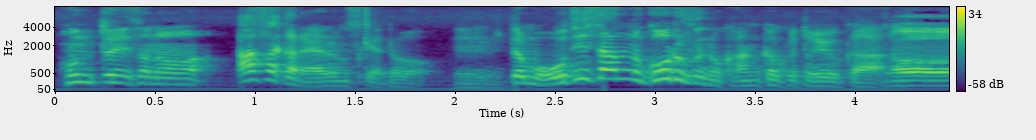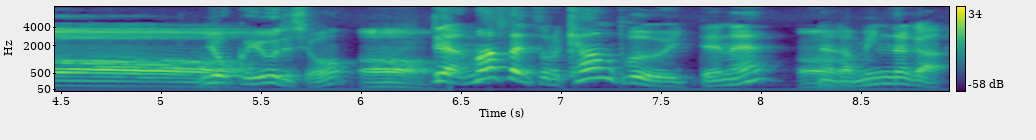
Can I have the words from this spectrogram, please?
本当にその、朝からやるんですけど、うん。でもおじさんのゴルフの感覚というか、よく言うでしょ？で、まさにそのキャンプ行ってね、うん。なんかみんなが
